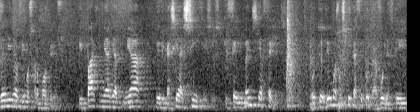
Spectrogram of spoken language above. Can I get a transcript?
δεν είναι ο Δήμος αρμόδιος. Υπάρχει μια, μια διαδικασία σύγχυσης, η θελημένη ή αθέληση. Ότι ο Δήμος ασκεί καθήκοντα, βουλευτή,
